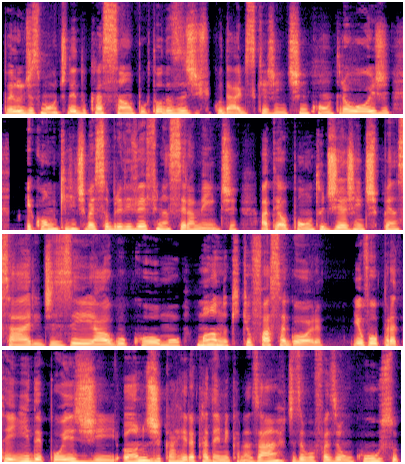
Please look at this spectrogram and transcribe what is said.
pelo desmonte da educação, por todas as dificuldades que a gente encontra hoje e como que a gente vai sobreviver financeiramente, até o ponto de a gente pensar e dizer algo como: "Mano, o que que eu faço agora? Eu vou para TI depois de anos de carreira acadêmica nas artes, eu vou fazer um curso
